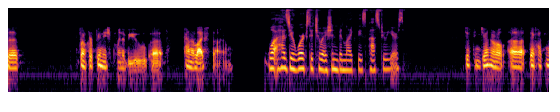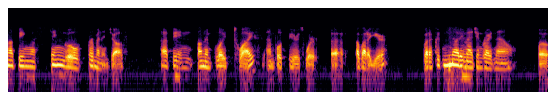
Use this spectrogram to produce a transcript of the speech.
a, from her Finnish point of view, uh, kind of lifestyle. What has your work situation been like these past few years? Just in general, uh, there has not been a single permanent job. I've been unemployed twice, and both periods were uh, about a year. But I could not imagine right now uh,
